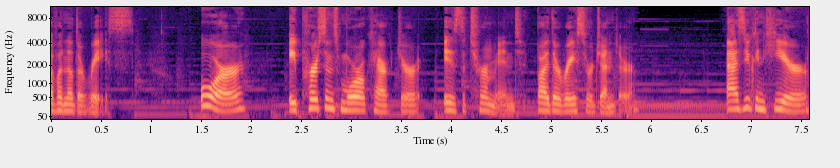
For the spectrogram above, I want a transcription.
of another race, or a person's moral character is determined by their race or gender. As you can hear,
